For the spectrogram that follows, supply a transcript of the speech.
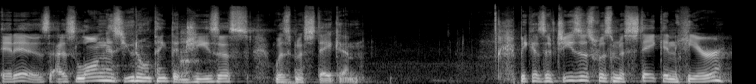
it is, as long as you don't think that Jesus was mistaken. Because if Jesus was mistaken here,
